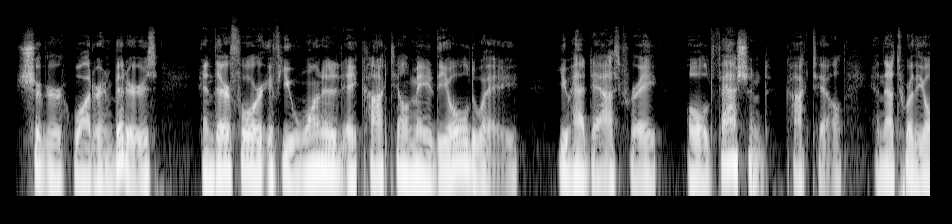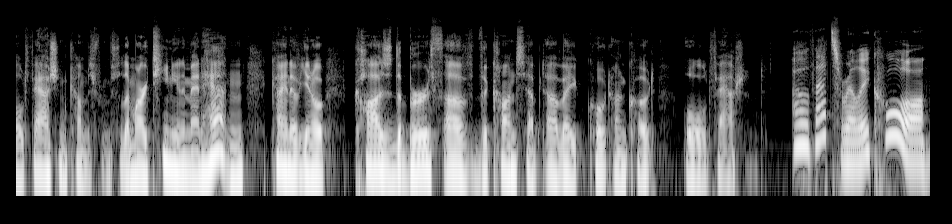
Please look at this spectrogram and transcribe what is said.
sugar, water, and bitters. And therefore, if you wanted a cocktail made the old way, you had to ask for a old-fashioned cocktail, and that's where the old-fashioned comes from. So the martini in the Manhattan kind of, you know, caused the birth of the concept of a quote-unquote old-fashioned. Oh, that's really cool.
